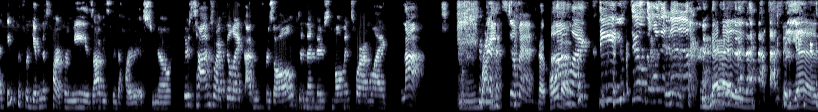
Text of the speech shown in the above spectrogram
I think the forgiveness part for me is obviously the hardest, you know. There's times where I feel like I'm resolved and then there's moments where I'm like, nah. Right. Still mad. Hold I'm up. like, see, you still doing it. Yes. yes.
